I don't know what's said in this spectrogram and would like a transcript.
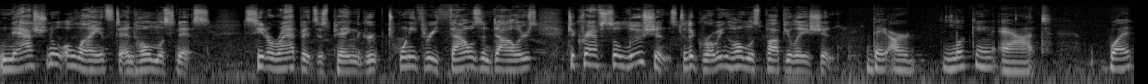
National Alliance to End Homelessness. Cedar Rapids is paying the group $23,000 to craft solutions to the growing homeless population. They are looking at what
